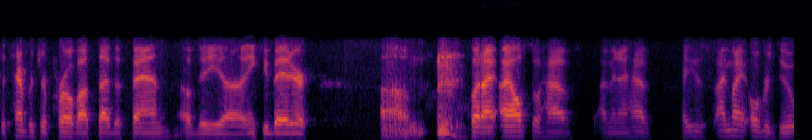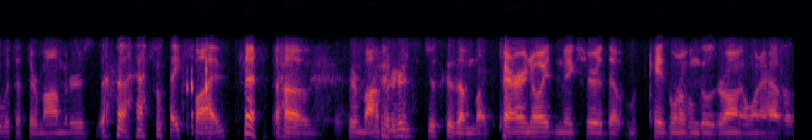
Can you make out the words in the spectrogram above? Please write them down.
the temperature probe outside the fan of the uh incubator. Um but I, I also have I mean I have I use I might overdo it with the thermometers. I have like five um thermometers just because I'm like paranoid and make sure that in case one of them goes wrong I want to have a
